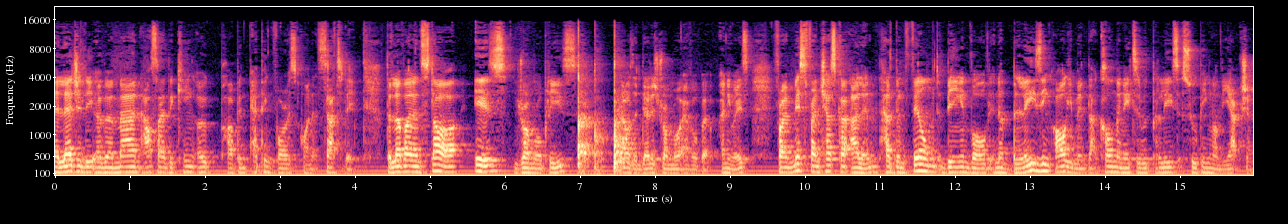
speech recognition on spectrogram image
allegedly over a man outside the King Oak pub in Epping Forest on Saturday. The Love Island star is, drumroll please, that was the deadest drum roll ever, but anyways, Miss Francesca Allen has been filmed being involved in a blazing argument that culminated with police swooping in on the action.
